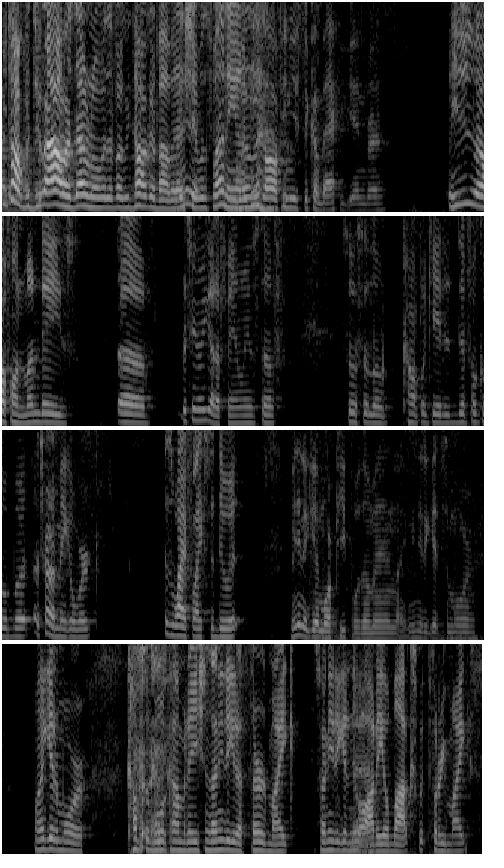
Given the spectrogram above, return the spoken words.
We talked for two that. hours. I don't know what the fuck we talking about, but We that shit was funny. I When don't he's know. off, he needs to come back again, bro. He's usually off on Mondays, uh, but you know he got a family and stuff, so it's a little complicated, difficult. But I try to make it work. His wife likes to do it. We need to get more people though, man. Like we need to get some more. When I get a more comfortable accommodations. I need to get a third mic, so I need to get a new Yeah. audio box with three mics.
